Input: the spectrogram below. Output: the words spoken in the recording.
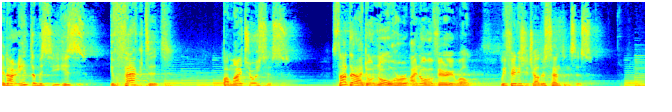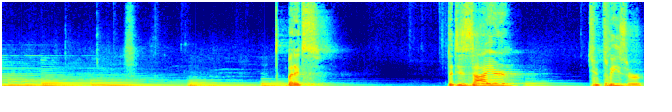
and our intimacy is affected by my choices. It's not that I don't know her, I know her very well. We finish each other's sentences. But it's the desire to please her,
